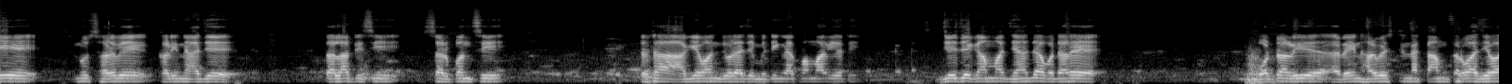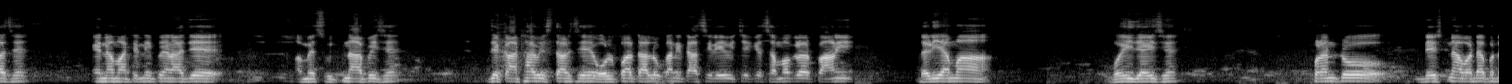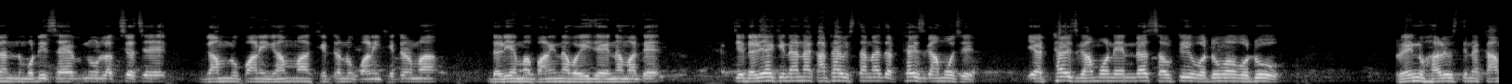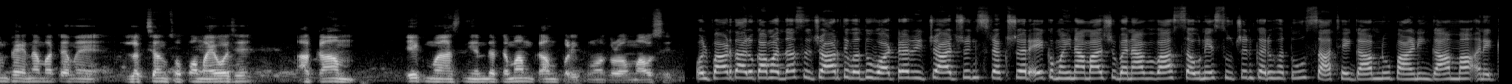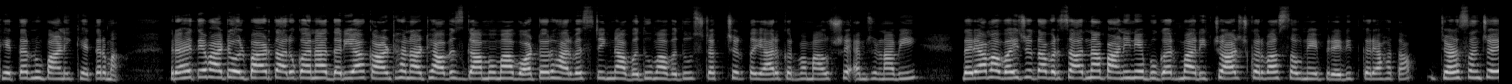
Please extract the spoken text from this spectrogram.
એનું સર્વે કરીને આજે તલાટીસી સરપંચસી તથા આગેવાન જોડે આજે મિટિંગ રાખવામાં આવી હતી. જે જે ગામમાં જ્યાં જ્યાં વધારે વોટર રેઇન હાર્વેસ્ટિંગના કામ કરવા જેવા છે, એના માટેની પણ આજે અમે સૂચના આપી છે. જે કાંઠા વિસ્તાર છે, ઓલપાડ તાલુકાની તાસીર એવી છે કે સમગ્ર પાણી દરિયામાં વહી જાય છે. પરંતુ દેશના વડાપ્રધાન મોદી સાહેબનું લક્ષ્ય છે ગામનું પાણી ગામમાં, ખેતરનું પાણી ખેતરમાં દરિયામાં પાણી ના વહી જાય એના માટે. જે દરિયા કિનારાના કાંઠા વિસ્તારના જે અઠ્ઠાવીસ ગામો છે, એ અઠ્ઠાવીસ ગામોની અંદર સૌથી વધુમાં વધુ રેન હાર્વેસ્ટિંગના કામ થાય એના માટે અમે લક્ષ્યાંક સોંપવામાં આવ્યો છે. આ કામ એક માસની અંદર તમામ કામ પરિપૂર્ણ કરવામાં આવશે. ઓલપાડ તાલુકામાં દસ હજારથી વધુ વોટર રિચાર્જિંગ સ્ટ્રક્ચર એક મહિનામાં જ બનાવવા સૌને સૂચન કર્યું હતું. સાથે ગામનું પાણી ગામમાં અને ખેતરનું પાણી ખેતરમાં રહે તે માટે ઓલપાડ તાલુકાના દરિયાકાંઠાના અઠ્યાવીસ ગામોમાં વોટર હાર્વેસ્ટિંગના વધુમાં વધુ સ્ટ્રક્ચર તૈયાર કરવામાં આવશે. એમ જણાવી દરિયામાં વહી જતા વરસાદના પાણીને ભૂગર્ભમાં રિચાર્જ કરવા સૌને પ્રેરિત કર્યા હતા. જળસંચય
